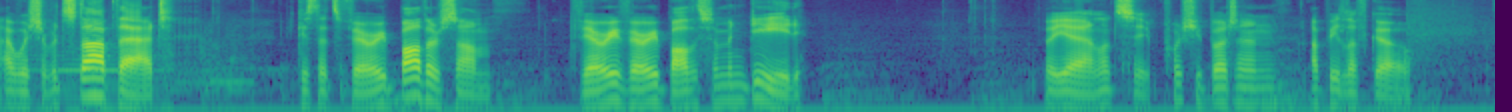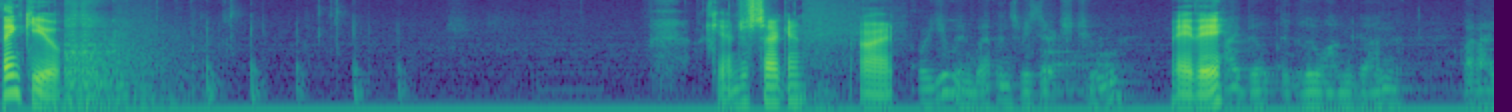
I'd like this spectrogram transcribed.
I wish it would stop that. Because that's very bothersome. Very, very bothersome indeed. But yeah, let's see. Pushy button, uppy left go. Thank you. Okay, I'm just checking. Alright. Were you in weapons research too? Maybe. I built the gluon gun but I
